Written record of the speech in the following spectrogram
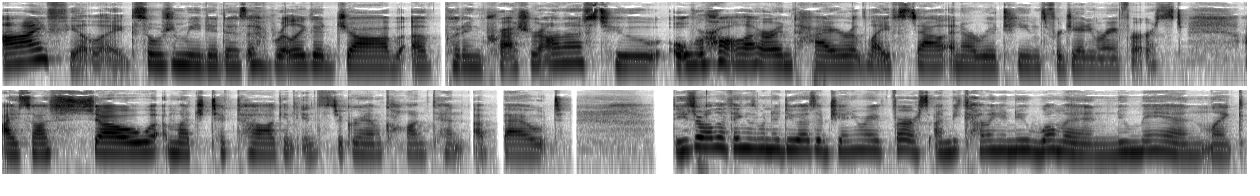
I feel like social media does a really good job of putting pressure on us to overhaul our entire lifestyle and our routines for January 1st. I saw so much TikTok and Instagram content about these are all the things I'm going to do as of January 1st. I'm becoming a new woman, new man, like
